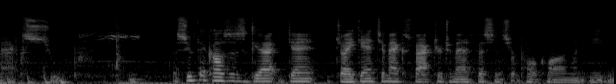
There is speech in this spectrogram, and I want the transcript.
Max soup. A soup that causes ga ga Gigantamax factor to manifest in certain Pokemon when eaten.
